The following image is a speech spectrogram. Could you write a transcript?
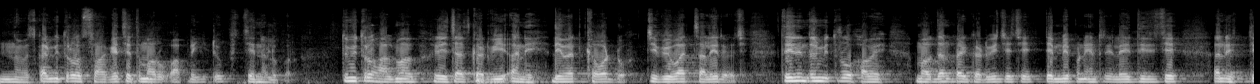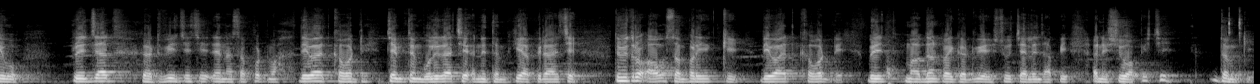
નમસ્કાર મિત્રો, સ્વાગત છે તમારું આપણી યુટ્યુબ ચેનલ ઉપર. તો મિત્રો, હાલમાં રિચાર્જ ગઢવી અને દેવાત ખવડો જે વિવાદ ચાલી રહ્યો છે, તેની અંદર મિત્રો હવે મવદાનભાઈ ગઢવી જે છે, તેમને પણ એન્ટ્રી લઈ દીધી છે અને તેઓ રિચાર્જ ગઢવી જે છે તેના સપોર્ટમાં દેવાયત ખવડને જેમ તેમ બોલી રહ્યા છે અને ધમકી આપી રહ્યા છે. તો મિત્રો, આવો સાંભળીએ કે દેવાયત ખવડને બ્રિજ મવદાનભાઈ ગઢવીએ શું ચેલેન્જ આપી અને શું આપી છે? ધમકી.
